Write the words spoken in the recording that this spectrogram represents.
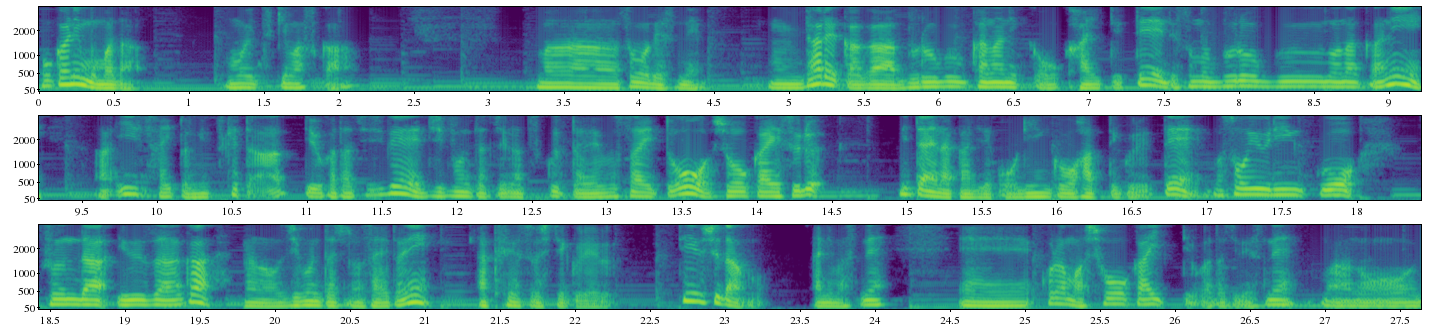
他にもまだ思いつきますか？まあ、そうですね。誰かがブログか何かを書いてて、で、そのブログの中に、あ、いいサイト見つけたっていう形で自分たちが作ったウェブサイトを紹介するみたいな感じでこうリンクを貼ってくれて、そういうリンクを踏んだユーザーがあの自分たちのサイトにアクセスしてくれるっていう手段もありますね。えー、これはまあ紹介っていう形ですね。まあ、あの、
